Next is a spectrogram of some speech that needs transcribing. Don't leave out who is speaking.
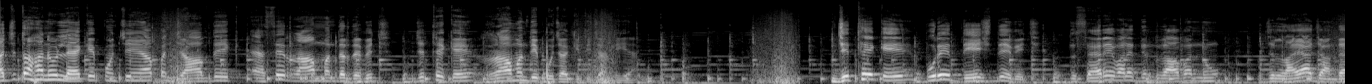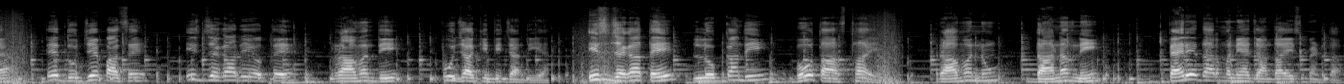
Speaker 1: ਅੱਜ ਤੁਹਾਨੂੰ ਲੈ ਕੇ ਪਹੁੰਚੇ ਆ ਪੰਜਾਬ ਦੇ ਇੱਕ ਐਸੇ ਰਾਮ ਮੰਦਿਰ ਦੇ ਵਿੱਚ, ਜਿੱਥੇ ਕਿ ਰਾਵਣ ਦੀ ਪੂਜਾ ਕੀਤੀ ਜਾਂਦੀ ਹੈ। ਜਿੱਥੇ ਕਿ ਪੂਰੇ ਦੇਸ਼ ਦੇ ਵਿੱਚ ਦੁਸਹਿਰੇ ਵਾਲੇ ਦਿਨ ਰਾਵਣ ਨੂੰ ਜਲਾਇਆ ਜਾਂਦਾ ਹੈ ਤੇ ਦੂਜੇ ਪਾਸੇ ਇਸ ਜਗ੍ਹਾ ਦੇ ਉੱਤੇ ਰਾਵਣ ਦੀ ਪੂਜਾ ਕੀਤੀ ਜਾਂਦੀ ਹੈ। ਇਸ ਜਗ੍ਹਾ ਤੇ ਲੋਕਾਂ ਦੀ ਬਹੁਤ ਆਸਥਾ ਹੈ। ਰਾਵਣ ਨੂੰ ਦਾਨਵ ਨਹੀਂ ਪਹਿਰੇਦਾਰ ਮੰਨਿਆ ਜਾਂਦਾ ਹੈ ਇਸ ਪਿੰਡ ਦਾ।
